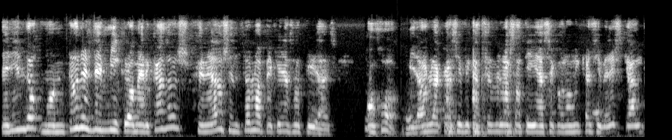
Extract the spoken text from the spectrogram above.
teniendo montones de micromercados generados en torno a pequeñas actividades. Ojo, mirad la clasificación de las actividades económicas y veréis que han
